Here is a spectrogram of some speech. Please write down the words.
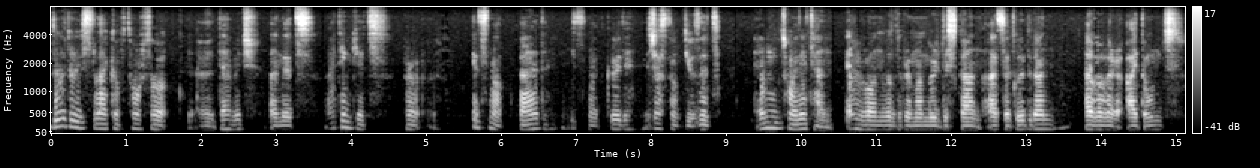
due to its lack of torso uh, damage and it's I think it's it's not bad it's not good just don't use it. M2010 everyone will remember this gun as a good gun. However I don't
